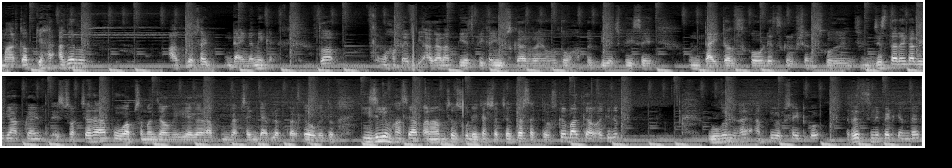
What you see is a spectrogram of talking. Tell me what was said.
मार्कअप किया है। अगर आपकी वेबसाइट डायनामिक है तो आप वहाँ पे अगर आप पीएचपी का यूज़ कर रहे हो तो वहाँ पे पी से उन टाइटल्स को डिस्क्रिप्शन को, जिस तरह का भी आपका स्ट्रक्चर है, आप वो आप समझ जाओगे कि अगर आप वेबसाइट डेवलप करते होगे तो ईजिली वहाँ से आप आराम से उसको डेटा स्ट्रक्चर कर सकते हो। उसके बाद क्या होगा कि जब गूगल जो है आपकी वेबसाइट को रिच स्निपेट के अंदर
